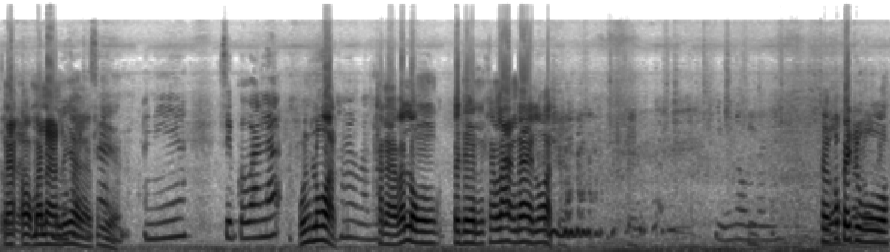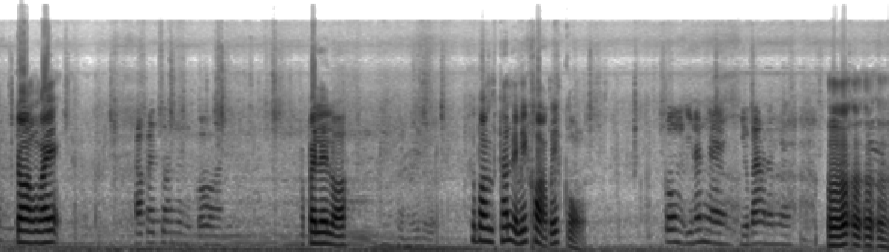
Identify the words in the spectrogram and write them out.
ตัวนะละออกมานานหรือยังเขาอะจะสั้พี่นอันนี้สิบกว่าวันละโอ้ยรอด ห้าวันขละนาดว่าลงไปเดินข้างล่างได้รอด หิวนมกันนะเธอก็ไปดูจองไว้ เอาไปตัวหนึ่งก่อนเอาไปเลยเหรอคือบอมท่านเดี๋ยวมีขอกไม่โก่งกงอีนั่นไง อยู่บ้านนั่นไง เออเออเออเออ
